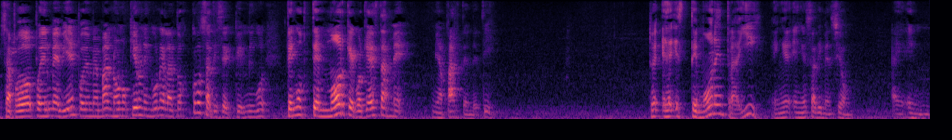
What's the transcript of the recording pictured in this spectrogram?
O sea, puedo, irme bien, puedo irme mal, no, no quiero ninguna de las dos cosas. Dice que ningún, tengo temor que cualquiera de estas me, me aparten de ti. Entonces, es, temor entra allí, en, en esa dimensión, en,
